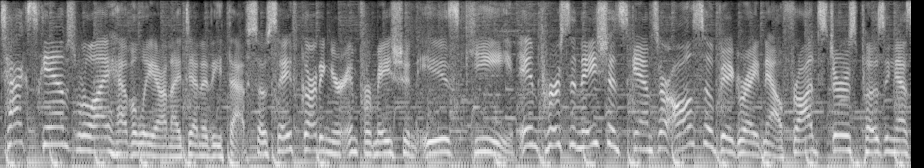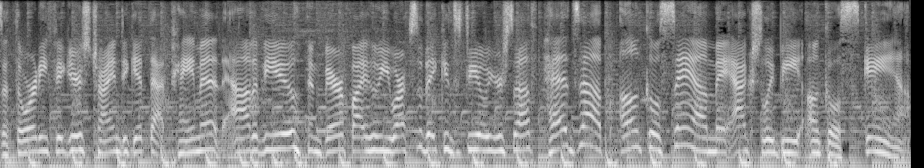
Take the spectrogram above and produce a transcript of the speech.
Tax scams rely heavily on identity theft, so safeguarding your information is key. Impersonation scams are also big right now. Fraudsters posing as authority figures trying to get that payment out of you and verify who you are so they can steal your stuff. Heads up, Uncle Sam may actually be Uncle Scam.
